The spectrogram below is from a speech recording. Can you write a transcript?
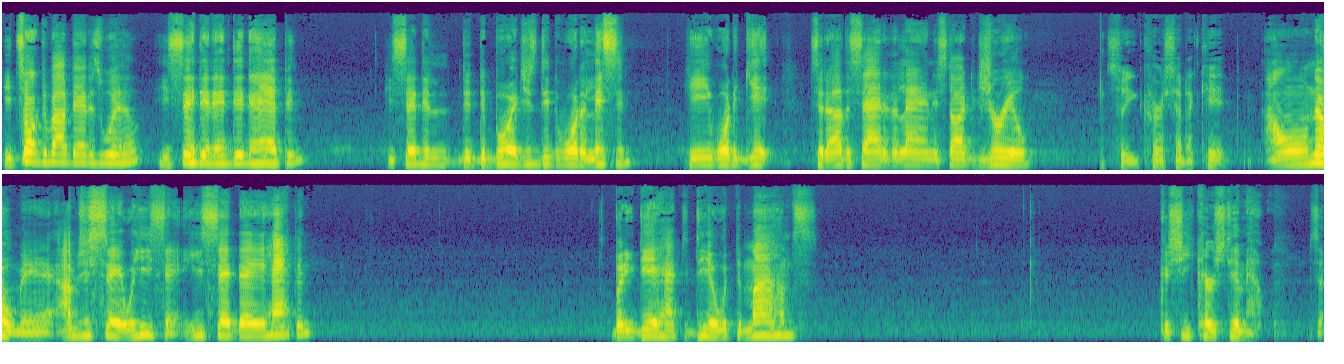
He talked about that as well. He said that it didn't happen. He said that the, the boy just didn't want to listen. He want to get to the other side of the line and start to drill. So you curse at a kid. I don't know, man. I'm just saying what he said. He said that it happened. But he did have to deal with the moms. Cause she cursed him out. So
